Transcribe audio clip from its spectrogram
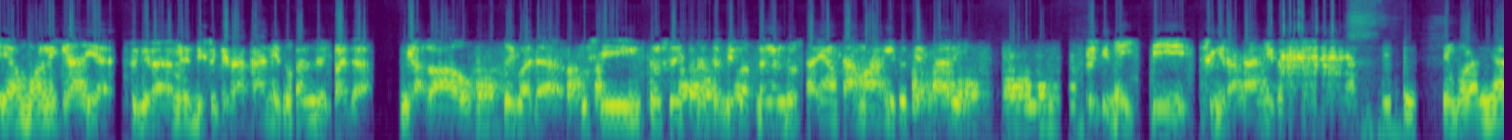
yang mau nikah ya segera disegerakan itu kan daripada nggak lau daripada pusing terus daripada terjebak dengan dosa yang sama gitu tiap hari. Lebih baik disegerakan gitu. Itu kesimpulannya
